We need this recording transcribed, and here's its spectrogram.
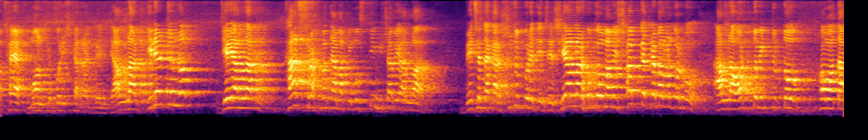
অর্থাৎ মনকে পরিষ্কার রাখবেন যে আল্লাহর দিনের জন্য যে আল্লাহর খাস রহমতে আমাকে মুসলিম হিসাবে আল্লাহ বেঁচে থাকার সুযোগ করে দিয়েছে, সে আল্লাহর হুকুম আমি সব ক্ষেত্রে পালন করব। আল্লাহ অর্থ মৃত্যুর তো ক্ষমতা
